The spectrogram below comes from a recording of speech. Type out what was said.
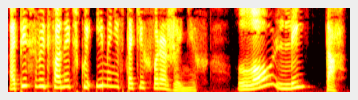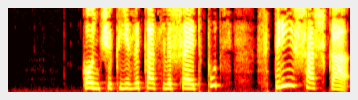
описывает фонетику имени в таких выражениях «Лолита». Кончик языка совершает путь в три шажка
